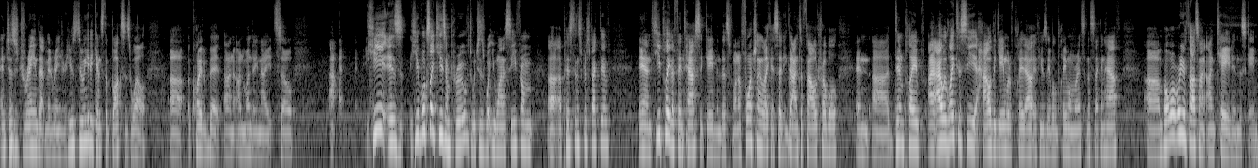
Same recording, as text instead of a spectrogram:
and just drained that mid ranger. He was doing it against the Bucks as well, uh, quite a bit on on Monday night. So. I, he is he looks like he's improved, which is what you want to see from uh, a Pistons perspective. And he played a fantastic game in this one. Unfortunately, like I said, he got into foul trouble and uh, didn't play. I, I would like to see how the game would have played out if he was able to play more minutes in the second half. Um, but what were your thoughts on, on Cade in this game?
